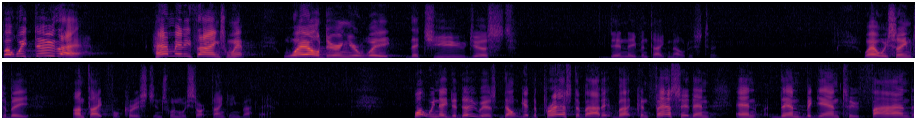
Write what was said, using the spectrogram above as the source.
But we do that. How many things went well during your week that you just didn't even take notice to? Well, we seem to be unthankful Christians when we start thinking about that. What we need to do is don't get depressed about it, but confess it and, and then begin to find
